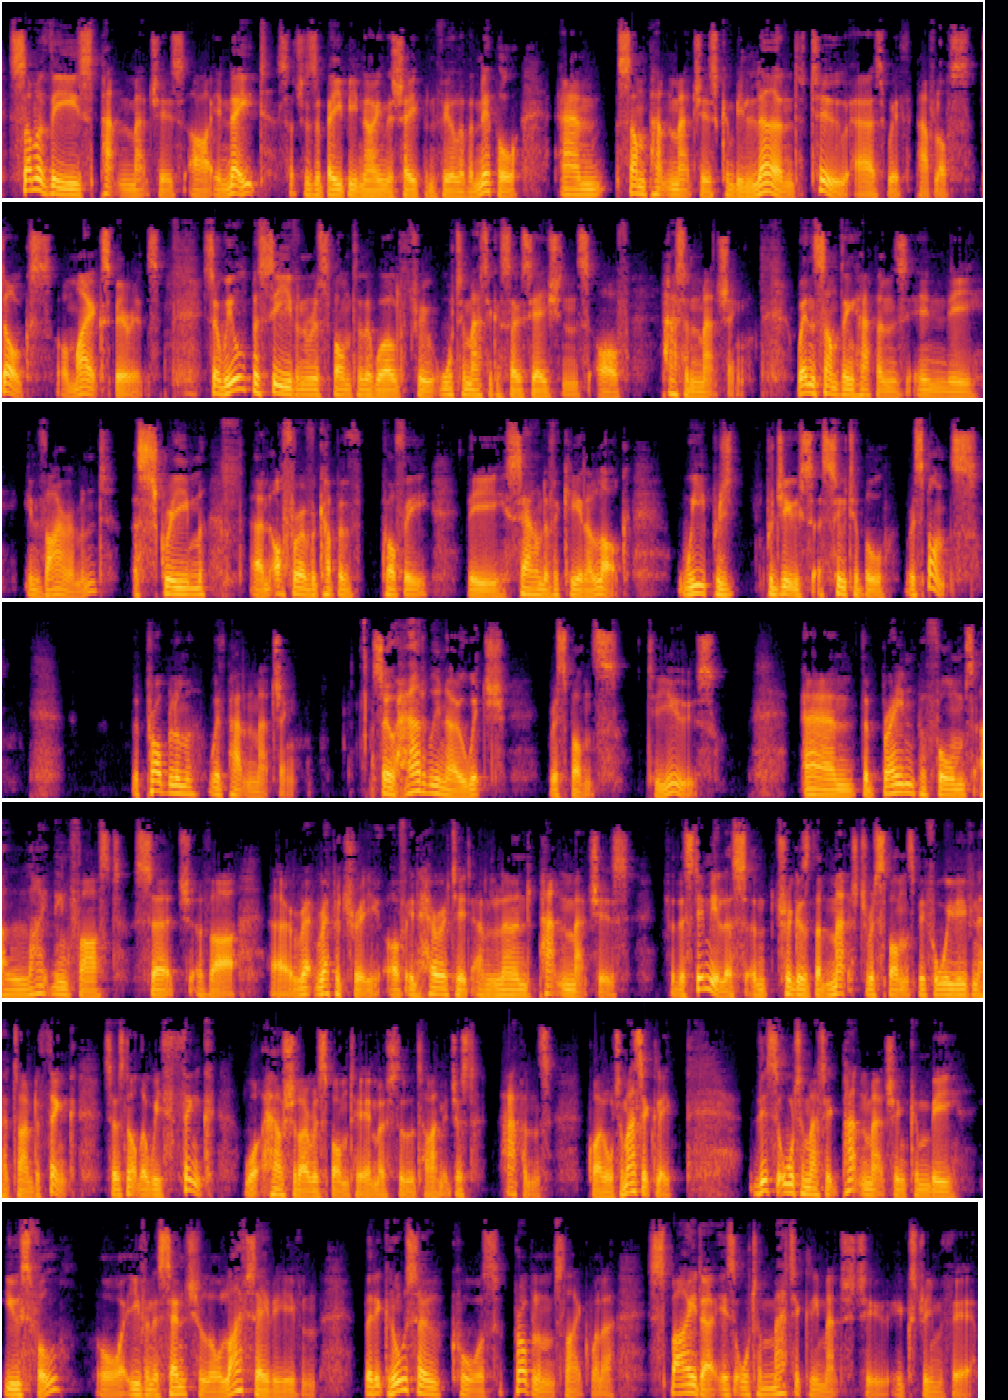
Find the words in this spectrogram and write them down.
Some of these pattern matches are innate, such as a baby knowing the shape and feel of a nipple, and some pattern matches can be learned too, as with Pavlov's dogs, or my experience. So we all perceive and respond to the world through automatic associations of pattern matching. When something happens in the environment, a scream, an offer of a cup of coffee, the sound of a key in a lock, we pro- produce a suitable response. The problem with pattern matching. So how do we know which response to use. And the brain performs a lightning fast search of our uh, re- repertory of inherited and learned pattern matches for the stimulus and triggers the matched response before we've even had time to think. So it's not that we think, what, how should I respond here most of the time? It just happens quite automatically. This automatic pattern matching can be useful or even essential or life-saving even but it can also cause problems like when a spider is automatically matched to extreme fear.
